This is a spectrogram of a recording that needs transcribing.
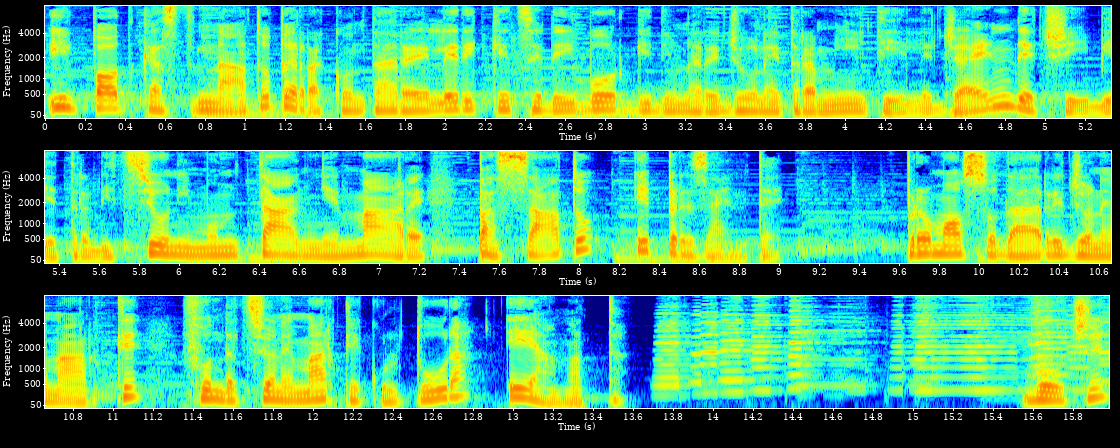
il podcast nato per raccontare le ricchezze dei borghi di una regione tra miti e leggende, cibi e tradizioni, montagne, mare, passato e presente. Promosso da Regione Marche, Fondazione Marche Cultura e Amat. Voce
